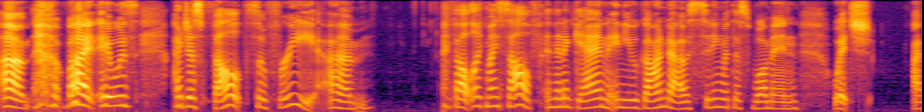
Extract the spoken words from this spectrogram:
Um, but it was, I just felt so free. Um, I felt like myself. And then again in Uganda, I was sitting with this woman, which I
